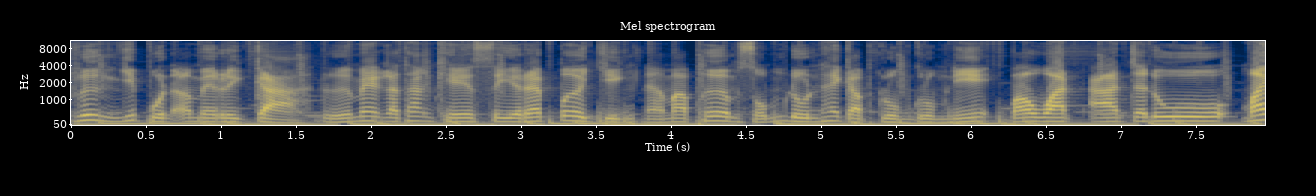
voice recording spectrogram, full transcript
ครึ่งญี่ปุ่นอเมริกา หรือแม้กระทั่ง KC แรปเปอร์หญิงนะมาเพิ่มสมดุลให้กับกลุ่มกลุ่มนี้ ประวัติอาจจะดูไม่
